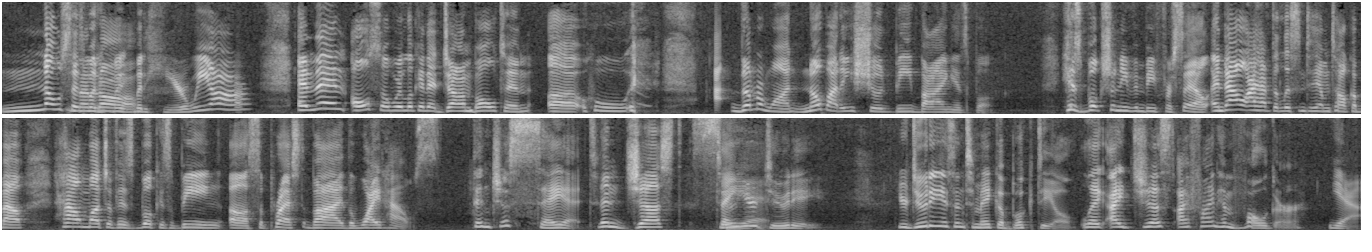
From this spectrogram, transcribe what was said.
no sense, but, at all. but but here we are. And then also we're looking at John Bolton, uh, who number one, nobody should be buying his book. His book shouldn't even be for sale. And now I have to listen to him talk about how much of his book is being uh, suppressed by the White House. Then just say it. Then just say Do say your it. duty. Your duty isn't to make a book deal. Like I just I find him vulgar. Yeah.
